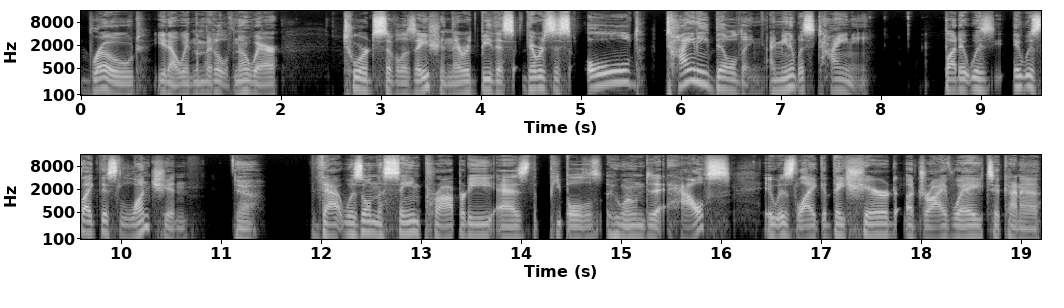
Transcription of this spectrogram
road, you know, in the middle of nowhere towards civilization, there would be this, there was this old, tiny building. I mean, it was tiny, but it was, it was like this luncheon Yeah. that was on the same property as the people who owned the house. It was like they shared a driveway to kind of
